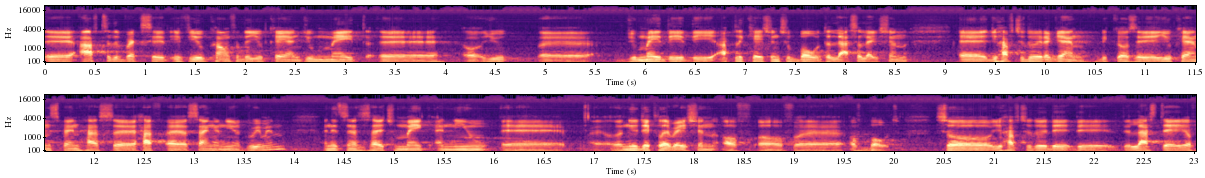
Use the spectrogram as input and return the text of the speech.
uh, after the Brexit, if you come from the UK and you made uh, or you uh, you made the, the application to vote the last election, uh, you have to do it again because uh, the UK and Spain has have signed a new agreement, and it's necessary to make a new a new declaration of of, of vote. So you have to do the, the, the last day of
